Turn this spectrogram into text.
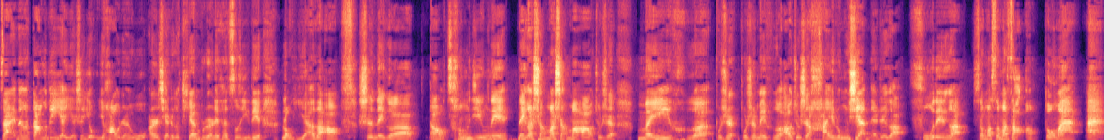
在那个当地呀，也是有一号人物，而且这个田波的他自己的老爷子啊，是那个啊，曾经的那个什么什么啊，就是梅河，不是不是梅河啊，就是海龙县的这个副的那个什么什么长，懂没？哎，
